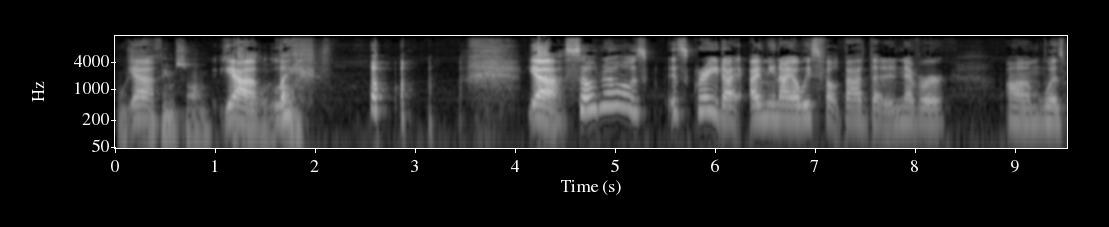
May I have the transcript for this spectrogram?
which Yeah. is the theme song. It's yeah. Like, yeah. So no, it's it's great. I I mean, I always felt bad that it never um, was,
